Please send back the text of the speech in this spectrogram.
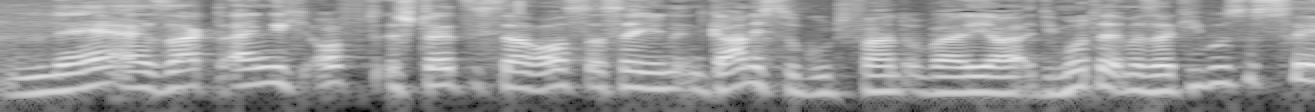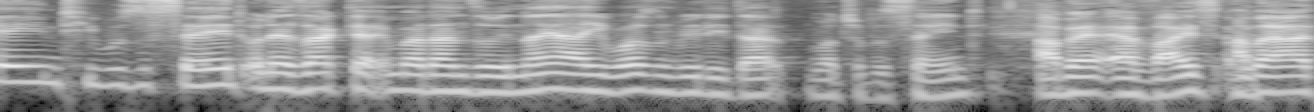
Nee, er sagt eigentlich oft, es stellt sich daraus, dass er ihn gar nicht so gut fand, weil ja die Mutter immer sagt, he was a saint, he was a saint. Und er sagt ja immer dann so, naja, he wasn't really that much of a saint. Aber er weiß, Aber er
